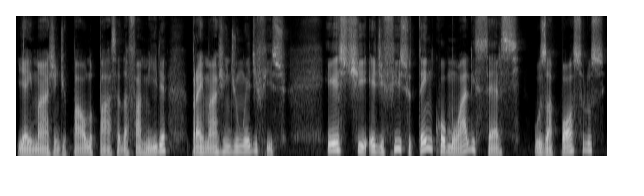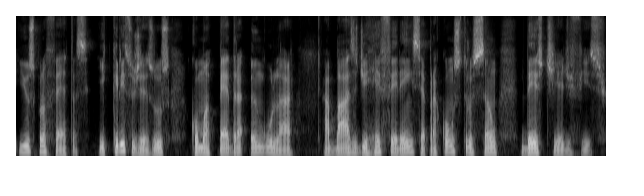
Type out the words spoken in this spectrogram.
E a imagem de Paulo passa da família para a imagem de um edifício. Este edifício tem como alicerce os apóstolos e os profetas, e Cristo Jesus como a pedra angular, a base de referência para a construção deste edifício,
